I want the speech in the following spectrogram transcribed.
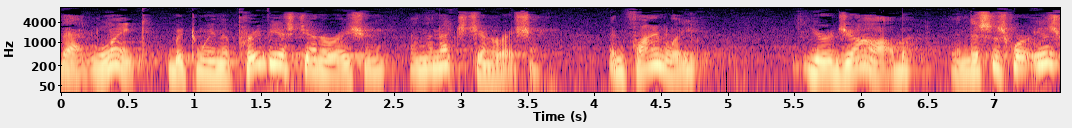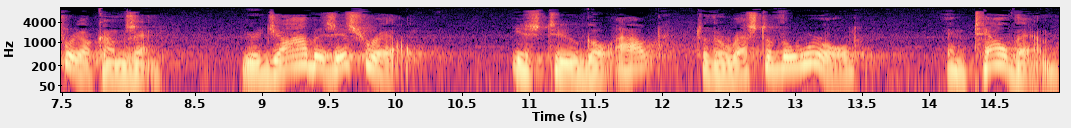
that link between the previous generation and the next generation. And finally, your job, and this is where Israel comes in, your job as Israel is to go out to the rest of the world and tell them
